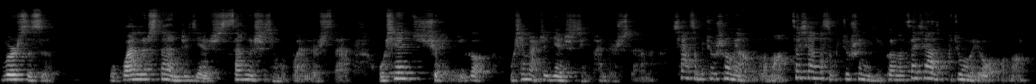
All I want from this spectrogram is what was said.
，versus 我不 understand 这件事，三个事情我不 understand，我先选一个。我先把这件事情 understand 了，下次不就剩两个了吗？再下次不就剩一个了？再下次不就没有了吗？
